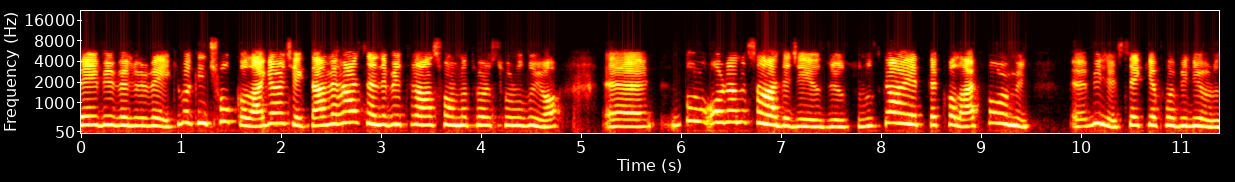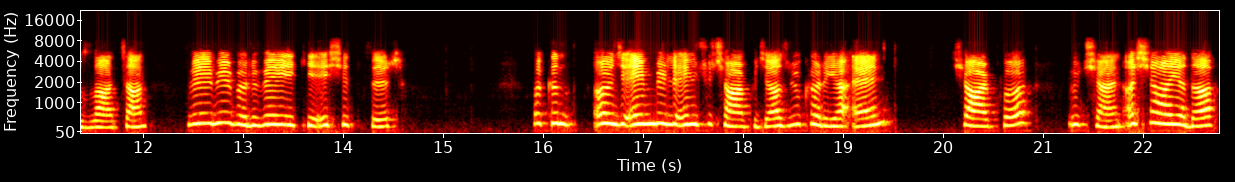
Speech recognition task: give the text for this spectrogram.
V1 bölü V2. Bakın çok kolay gerçekten ve her sene bir transformatör soruluyor. Ee, bu oranı sadece yazıyorsunuz. Gayet de kolay formül e, bilirsek yapabiliyoruz zaten. V1 bölü V2 eşittir. Bakın önce N1 ile N3'ü çarpacağız. Yukarıya N çarpı 3N. Aşağıya da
